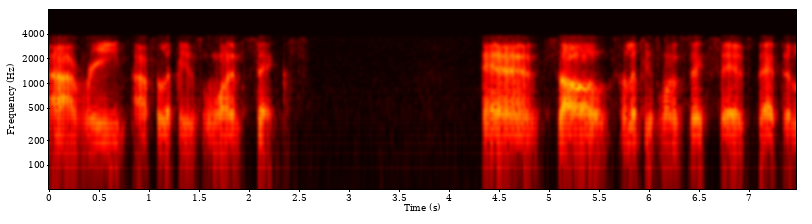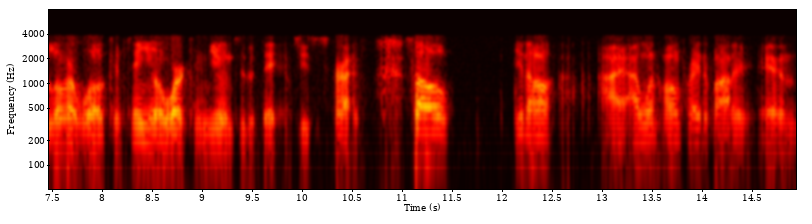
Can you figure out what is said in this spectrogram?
uh, read uh, Philippians one six." And so Philippians 1 6 says that the Lord will continue to work in you into the day of Jesus Christ. So, you know, I, I went home, prayed about it, and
